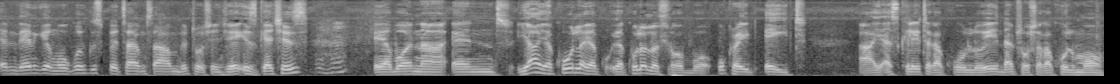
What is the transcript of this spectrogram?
and then ke ngoku kwi-spare time sam ndidroshe nje iziketches yabona and ya yakhula yakhu- yakhula lo hlobo. Ku-grade eight uh, i-escalate kakhulu hey ndadrosha kakhulu more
